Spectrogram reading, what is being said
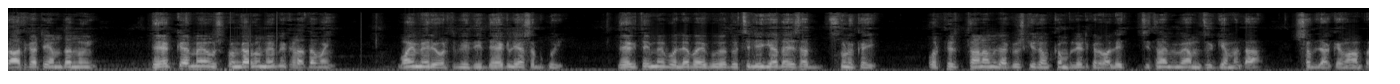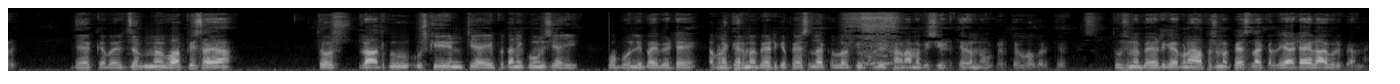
रात का टाइम था नोई देख के मैं उस पंगा में मैं भी खड़ा था वहीं। वहीं मेरी औरत भी थी देख लिया सब कोई। देखते ही मैं बोले भाई को तो चली गया था ऐसा सुन के और फिर थाना में जाके उसकी कंप्लीट करवा ली जितना भी मैं हम जुग्गिया में था सब जाके वहाँ पर। देख के भाई जब मैं वापस आया तो रात को उसकी आंटी आई पता नहीं कौन सी आई वो बोली, भाई बेटे, अपने घर में बैठ के फैसला कर लो कि पुलिस थाना में घसीटते हो, नो करते हो, वो करते हो? तो उसने बैठ के अपने आपस में फैसला कर लिया, ढाई लाख रुपया में।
